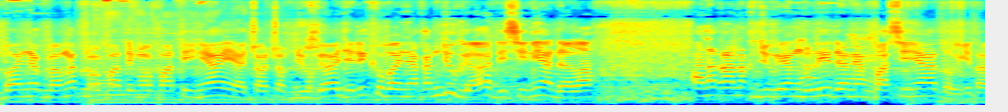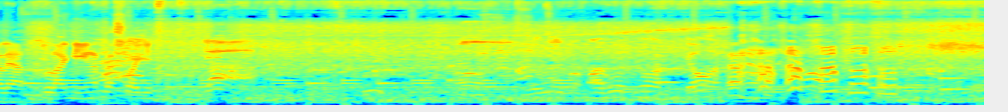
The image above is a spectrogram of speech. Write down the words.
banyak banget merpati-merpatinya ya cocok juga. Jadi kebanyakan juga di sini adalah anak-anak juga yang beli dan yang pastinya tuh kita lihat lagi ngetes lagi. Ya. Oh, ini bagus.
